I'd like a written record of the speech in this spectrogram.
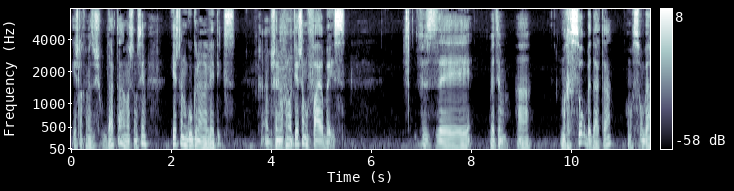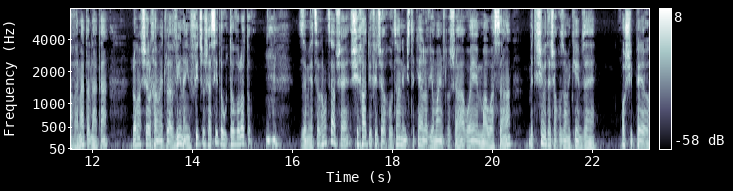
יש לכם איזשהו דאטה על מה שאתם עושים? יש לנו Google Analytics. כן. בשנים האחרונות יש לנו Firebase. וזה בעצם המחסור בדאטה, או מחסור בהבנת הדאטה, לא מאפשר לך באמת להבין האם פיצ'ר שעשית הוא טוב או לא טוב. זה מייצר את המצב ששחררתי פיצ'ר החוצה, אני מסתכל עליו יומיים שלושה, רואה מה הוא עשה, ב-99% מהמקרים זה או שיפר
